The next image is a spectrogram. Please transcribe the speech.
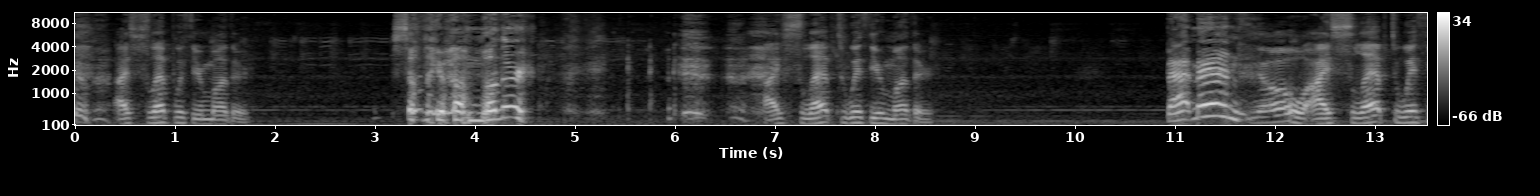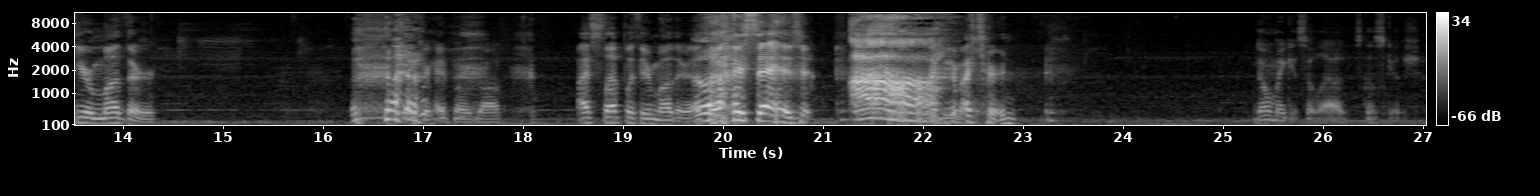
No, I slept with your mother. Something about mother? I slept with your mother. Batman? No, I slept with your mother. Take your headphones off. I slept with your mother. That's what I said. ah! Okay, my turn. Don't make it so loud. It's gonna scare the shit out of me.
